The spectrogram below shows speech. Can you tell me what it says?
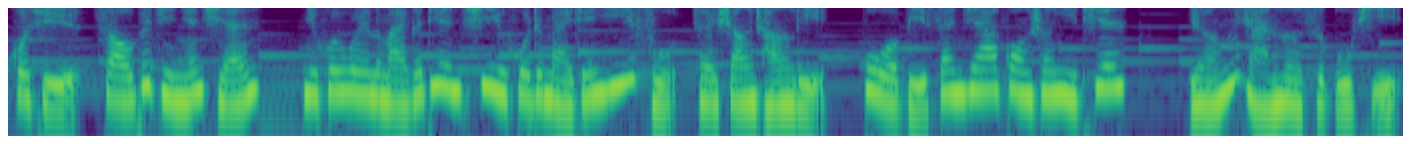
或许早个几年前，你会为了买个电器或者买件衣服，在商场里货比三家逛上一天，仍然乐此不疲。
